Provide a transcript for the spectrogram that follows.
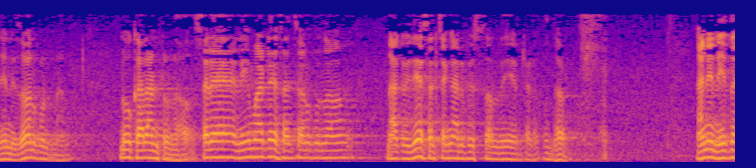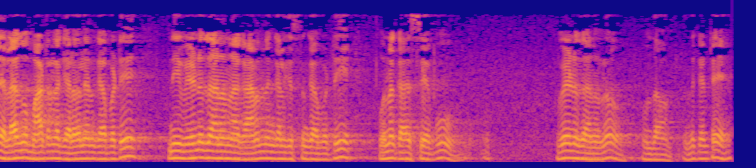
నేను నిజం అనుకుంటున్నాను నువ్వు కళ అంటున్నావు. సరే నీ మాటే సత్యం అనుకుందాం నాకు ఇదే సత్యంగా అనిపిస్తోంది అంటాడు ఉద్ధవుడు అని నీతో ఎలాగో మాటల్లో గెలవలేను కాబట్టి నీ వేణుగానం నాకు ఆనందం కలిగిస్తుంది కాబట్టి ఉన్న కాసేపు వేణుగానంలో ఉందాం. ఎందుకంటే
